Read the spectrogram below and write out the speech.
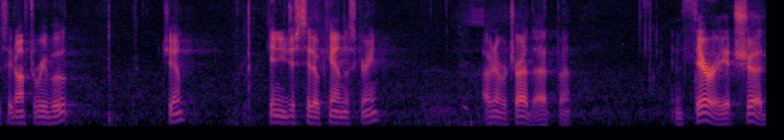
so you don't have to reboot? Jim, can you just hit OK on the screen? I've never tried that, but in theory it should.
